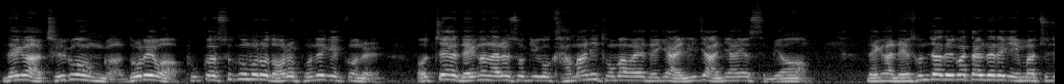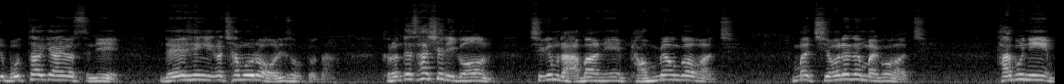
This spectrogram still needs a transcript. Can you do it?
내가 즐거움과 노래와 북과 수금으로 너를 보내겠거늘 어찌하여 내가 나를 속이고 가만히 도망하여 내게 알리지 아니하였으며 내가 내 손자들과 딸들에게 입맞추지 못하게 하였으니 내 행위가 참으로 어리석도다. 그런데 사실 이건 지금 라반이 변명과 같이 정말 지어내는 말과 같이 다분히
